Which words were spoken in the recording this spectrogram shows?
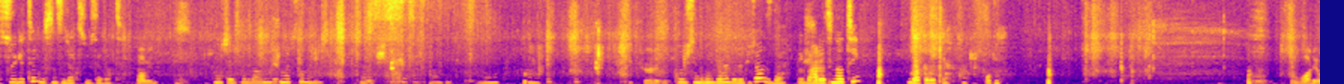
Suyu getirir misin sıcak suyu Sedat? Tabii. Şunun içerisine biraz Şunu, şunu açsana. Şöyle bir. Dur şimdi bunun üzerine de dökeceğiz de. Bir baharatını atayım. Bir dakika bekle. Otur. Bu var ya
